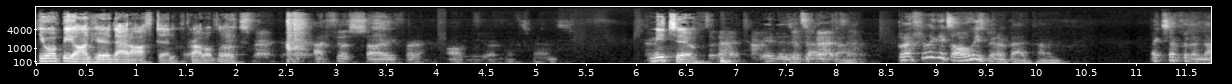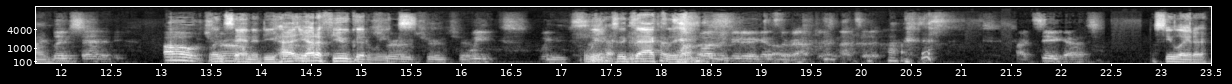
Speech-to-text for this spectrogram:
He won't be on here that often, probably. I feel sorry for all New York Knicks fans. Me too. It's a bad time. It is a It's bad time. But I feel like it's always been a bad time, except for the '90s. Insanity. Oh, true. Insanity. You had you had a few good weeks. true, true. true. Weeks. Weeks. Weeks, exactly. One That's buzzer beater against the Raptors, and that's it. All right, see you guys. See you later.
